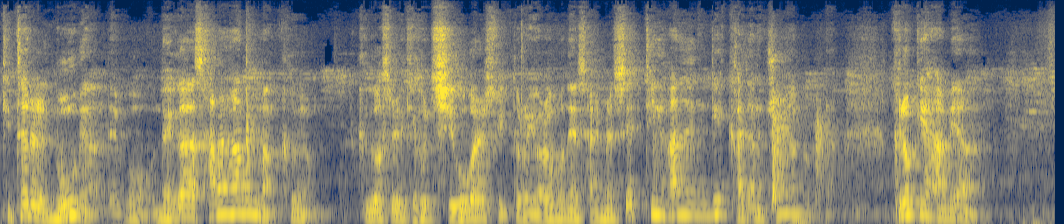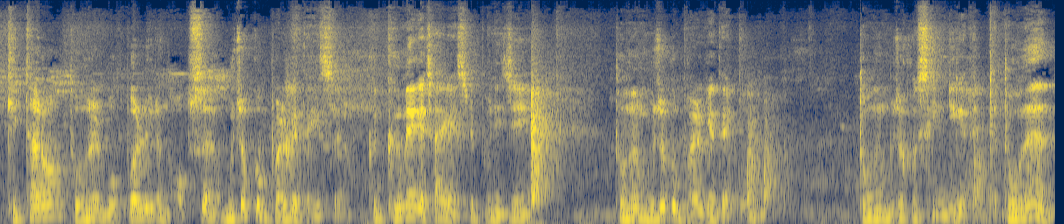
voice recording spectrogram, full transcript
기타를 놓으면 안 되고 내가 사랑하는 만큼 그것을 계속 지고 갈 수 있도록 여러분의 삶을 세팅하는 게 가장 중요한 겁니다. 그렇게 하면 기타로 돈을 못 벌 일은 없어요. 무조건 벌게 돼 있어요. 그 금액의 차이가 있을 뿐이지 돈은 무조건 벌게 되고 돈은 무조건 생기게 됩니다. 돈은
